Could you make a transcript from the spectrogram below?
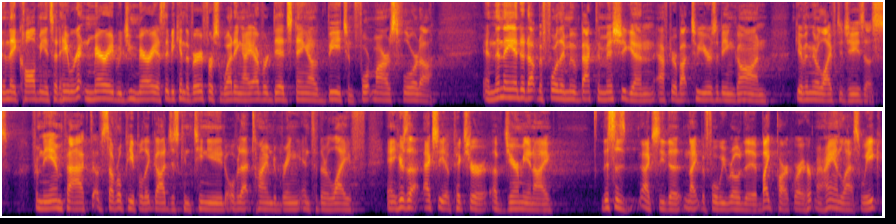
then they called me and said, Hey, we're getting married. Would you marry us? They became the very first wedding I ever did, staying on the beach in Fort Myers, Florida. And then they ended up, before they moved back to Michigan, after about two years of being gone, giving their life to Jesus from the impact of several people that God just continued over that time to bring into their life. And here's a, actually a picture of Jeremy and I. This is actually the night before we rode the bike park where I hurt my hand last week.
